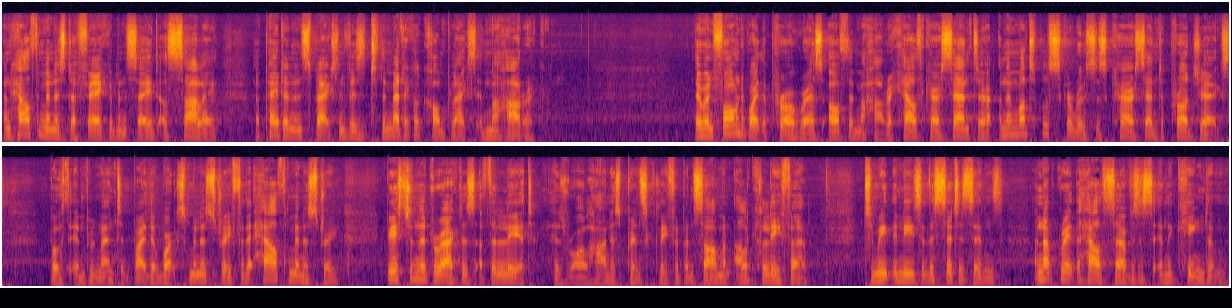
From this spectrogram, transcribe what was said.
and Health Minister Faeqa bin Said Al Saleh have paid an inspection visit to the medical complex in Muharraq. They were informed about the progress of the Muharraq Healthcare Centre and the Multiple Sclerosis Care Centre projects, both implemented by the Works Ministry for the Health Ministry, based on the directives of the late His Royal Highness Prince Khalifa bin Salman Al Khalifa, to meet the needs of the citizens and upgrade the health services in the kingdom.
